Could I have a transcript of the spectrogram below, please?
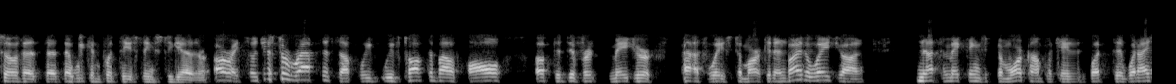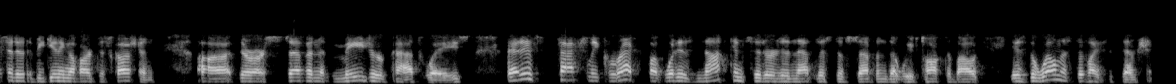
so that, that, that we can put these things together. All right. So just to wrap this up, we've, we've talked about all of the different major pathways to market. And by the way, Jon, not to make things even more complicated, but when I said at the beginning of our discussion, uh, there are seven major pathways. That is factually correct, but what is not considered in that list of seven that we've talked about is the wellness device exemption.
